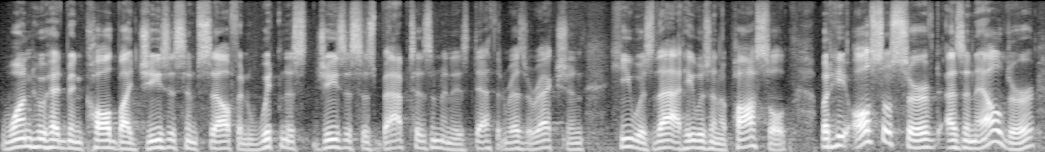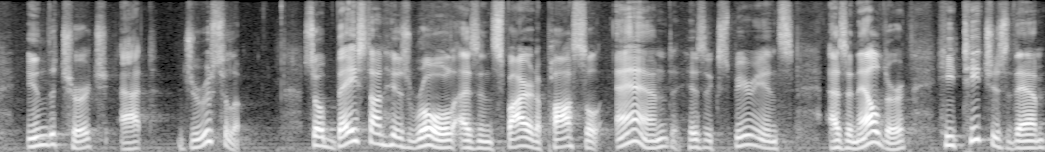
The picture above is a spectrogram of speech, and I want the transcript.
one who had been called by Jesus himself and witnessed Jesus' baptism and His death and resurrection, he was that, he was an apostle, but he also served as an elder in the church at Jerusalem. So based on his role as inspired apostle and his experience as an elder, he teaches them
